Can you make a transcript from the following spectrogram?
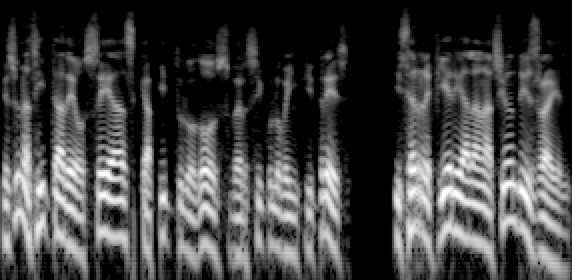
es una cita de Oseas capítulo 2 versículo 23 y se refiere a la nación de Israel.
